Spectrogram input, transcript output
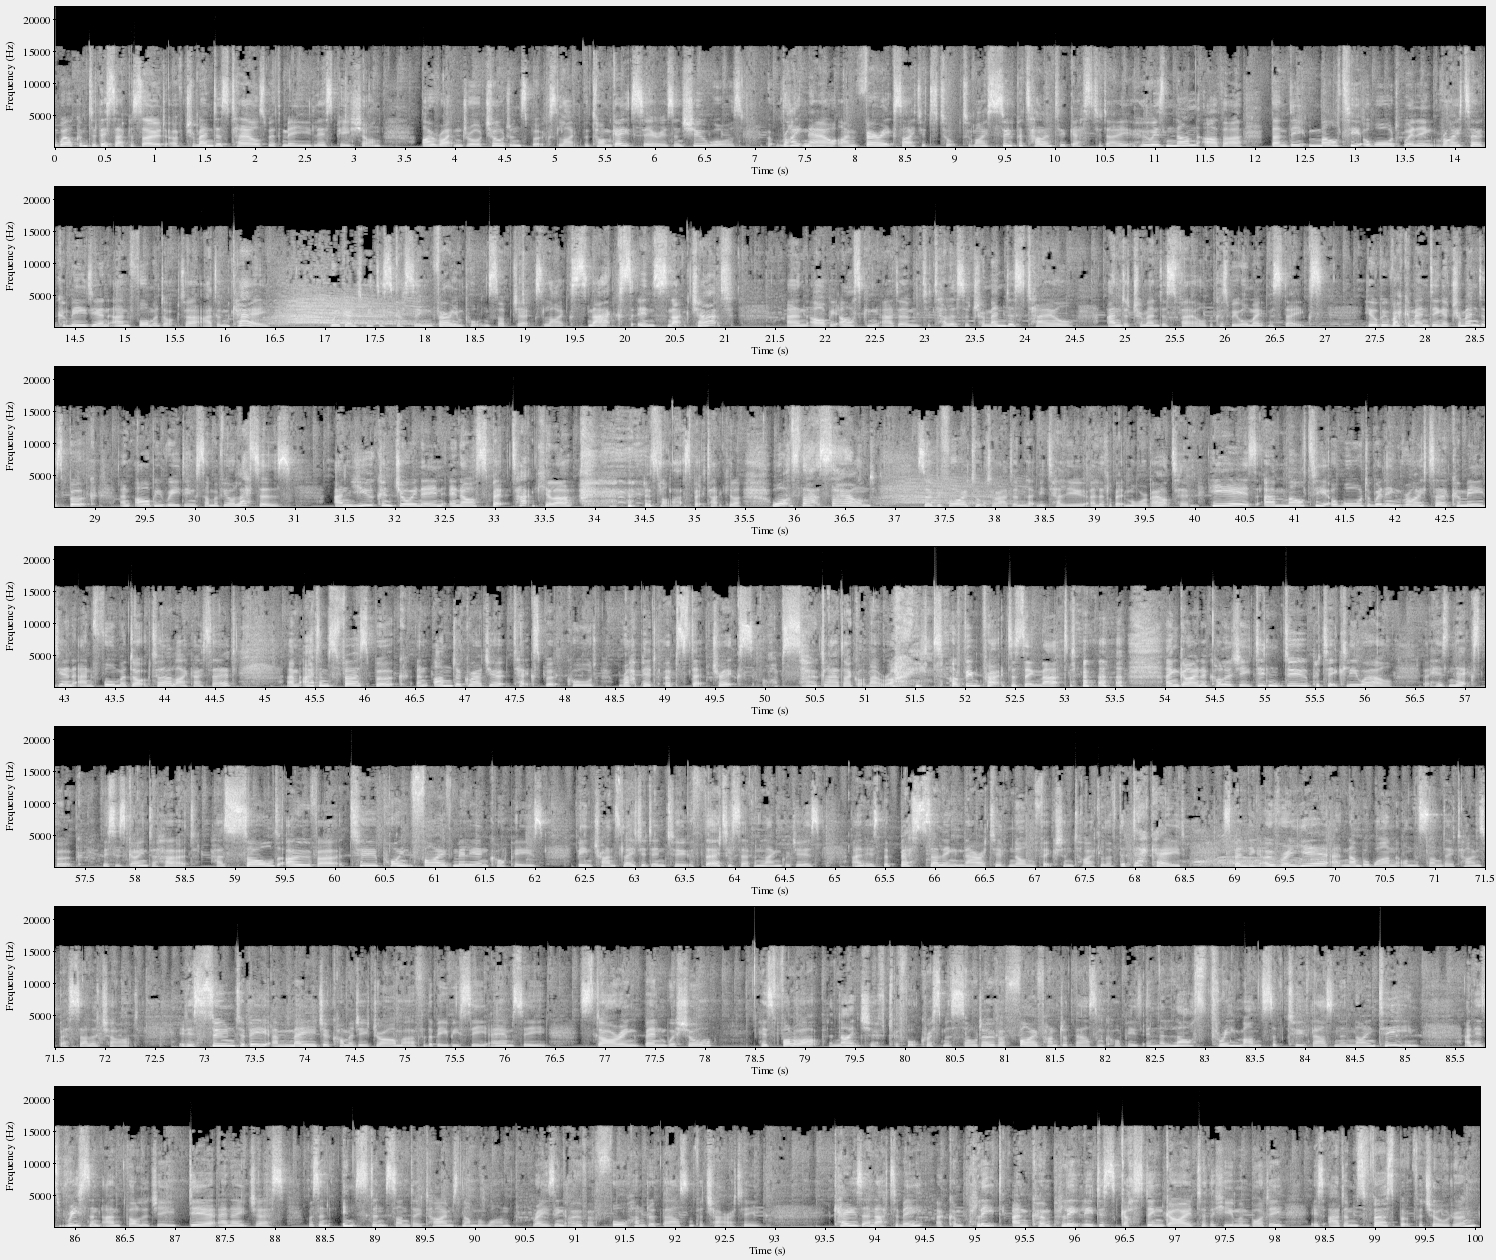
Welcome to this episode of Tremendous Tales with me, Liz Pichon. I write and draw children's books like the Tom Gates series and Shoe Wars. But right now, I'm very excited to talk to my super talented guest today, who is none other than the multi award winning writer, comedian, and former doctor Adam Kay. We're going to be discussing very important subjects like snacks in Snack Chat. And I'll be asking Adam to tell us a tremendous tale and a tremendous fail because we all make mistakes. He'll be recommending a tremendous book, and I'll be reading some of your letters. And you can join in in our spectacular, it's not that spectacular, what's that sound? So before I talk to Adam, let me tell you a little bit more about him. He is a multi award winning writer, comedian, and former doctor, like I said. Um, Adam's first book, an undergraduate textbook called Rapid Obstetrics. Oh, I'm so glad I got that right. I've been practicing that. and gynecology didn't do particularly well, but his next book, This Is Going to Hurt, has sold over 2.5 million copies, been translated into 37 languages, and is the best selling narrative non fiction title of the decade, spending over a year at number one on the Sunday Times bestseller chart. It is soon to be a major comedy drama for the BBC AMC, starring Ben Whishaw. His follow up, The Night Shift Before Christmas, sold over 500,000 copies in the last three months of 2019. And his recent anthology, Dear NHS, was an instant Sunday Times number one, raising over 400,000 for charity. Kay's Anatomy, a complete and completely disgusting guide to the human body, is Adam's first book for children.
